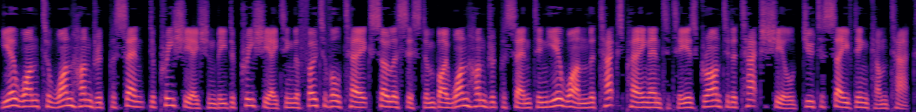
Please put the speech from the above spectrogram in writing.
Year 1 to 100% depreciation be depreciating the photovoltaic solar system by 100% in year 1 the tax-paying entity is granted a tax shield due to saved income tax.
